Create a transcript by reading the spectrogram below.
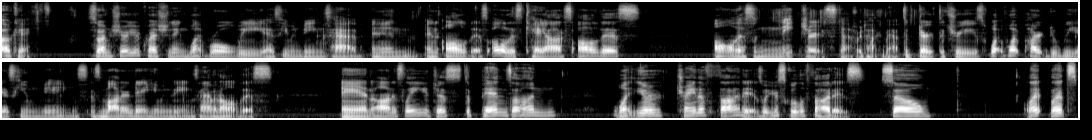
Okay, So I'm sure you're questioning what role we as human beings have in in all of this, all of this chaos, all of this all this nature stuff we're talking about, the dirt, the trees. What what part do we as human beings, as modern day human beings have in all of this? And honestly, it just depends on what your train of thought is, what your school of thought is. So let let's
